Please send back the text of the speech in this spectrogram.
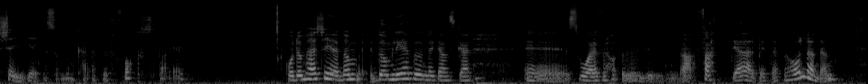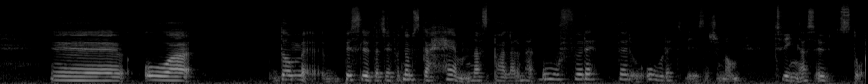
tjejgäng som de kallar för Foxfire. Och de här tjejerna de, de lever under ganska eh, svåra, för, eh, ja, fattiga arbetarförhållanden. Eh, och de beslutar sig för att de ska hämnas på alla de här oförrätter och orättvisor som de tvingas utstå.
